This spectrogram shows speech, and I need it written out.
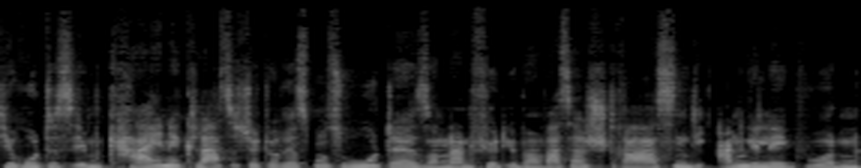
Die Route ist eben keine klassische Tourismusroute, sondern führt über Wasserstraßen, die angelegt wurden,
